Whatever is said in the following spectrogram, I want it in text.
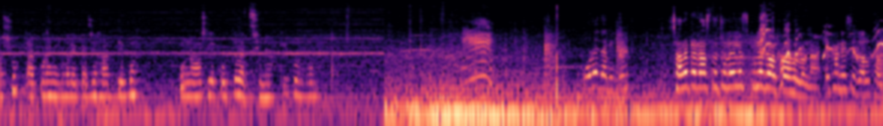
আসুক তারপর আমি ঘরের কাছে হাত দেবো। ও না আসলে করতে পারছি না কি করব? পড়ে যাবি সারাটা রাস্তা চলে এলো স্কুলে জল খাওয়া হলো না। এখানে এসে জল খাব।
